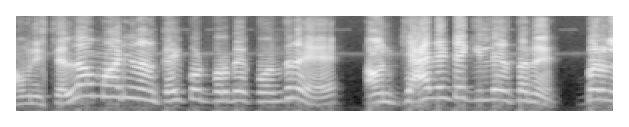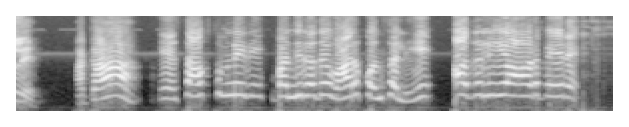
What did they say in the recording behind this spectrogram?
ಅವನಿಷ್ಟೆಲ್ಲ ಮಾಡಿ ನನ್ ಕೈ ಕೊಟ್ಟು ಬರ್ಬೇಕು ಅಂದ್ರೆ ಅವನ್ ಗ್ಯಾರಂಟಿ ಇಲ್ಲೇ ಇರ್ತಾನೆ. ಬರ್ಲಿ. ಅಕ್ಕ? ಏ ಸಾಕ್ ಸುಮ್ನಿರಿ. ಬಂದಿರೋದೇ ವಾರಕ್ಕೊಂದ್ಸಲಿ ಅದ್ರಲ್ಲಿ ಆಡ್ ಬೇರೆ.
